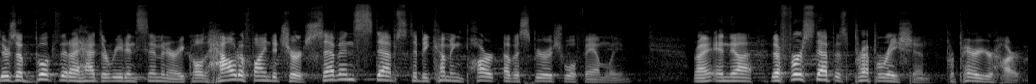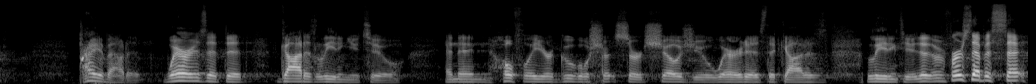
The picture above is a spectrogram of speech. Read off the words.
There's a book that I had to read in seminary called How to Find a Church Seven Steps to Becoming Part of a Spiritual Family. Right? And the, the first step is preparation. Prepare your heart, pray about it. Where is it that God is leading you to? And then hopefully your Google search shows you where it is that God is leading to you. The first step is, set,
